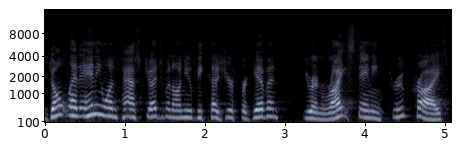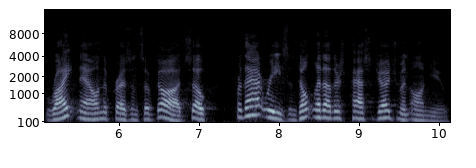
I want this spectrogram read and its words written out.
Don't let anyone pass judgment on you because you're forgiven. You're in right standing through Christ right now in the presence of God. So, for that reason. Don't let others pass judgment on you.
